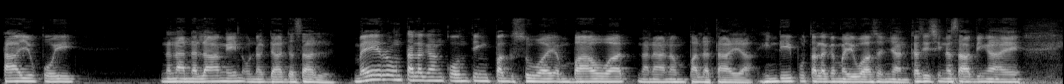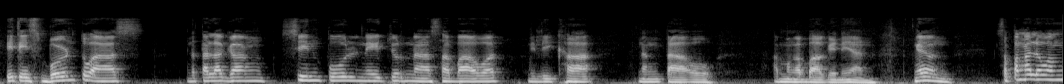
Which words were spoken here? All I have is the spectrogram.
tayo po'y nananalangin o nagdadasal. Mayroon talagang konting pagsuway ang bawat nananampalataya. Hindi po talaga maiwasan yan. Kasi sinasabi nga eh, it is born to us na talagang sinful nature na sa bawat nilikha ng tao ang mga bagay na yan. Ngayon, sa pangalawang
